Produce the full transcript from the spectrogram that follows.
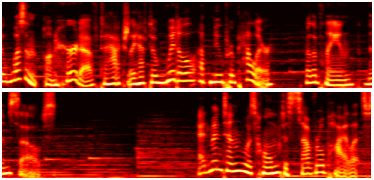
It wasn't unheard of to actually have to whittle a new propeller for the plane themselves. Edmonton was home to several pilots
